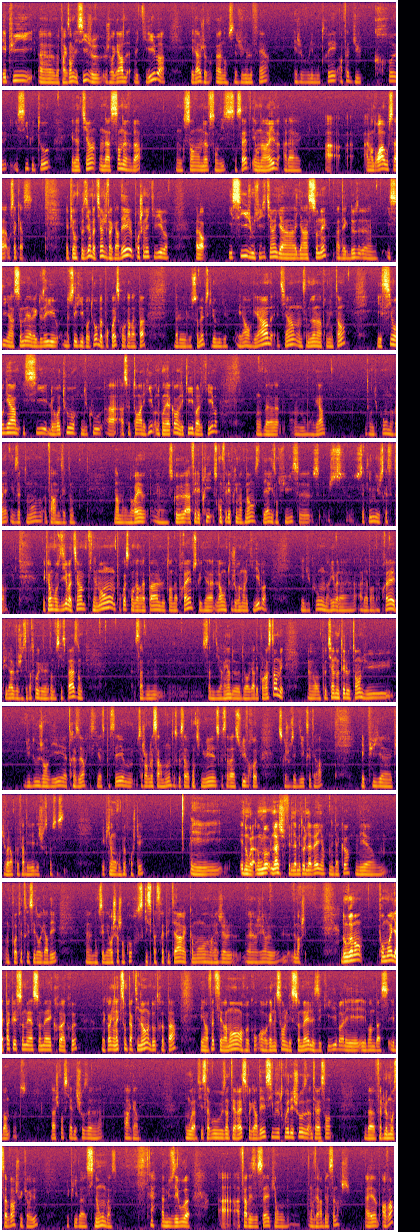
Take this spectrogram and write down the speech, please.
Et puis euh, bah, par exemple ici, je, regarde l'équilibre, et là je... Euh, non, je viens de le faire, et je les montrer. En fait du creux ici plutôt, et eh bien tiens, on a 109 barres, donc 109, 110, 107, et on arrive à la à, l'endroit où ça, où ça casse. Et puis on peut se dire, bah tiens, je vais regarder le prochain équilibre. Alors, Ici, je me suis dit, tiens, il y a, un sommet avec deux... Euh, ici, il y a un sommet avec deux équilibres, autour. Bah, pourquoi est-ce qu'on ne regarderait pas bah, le, sommet Parce qu'il est au milieu. Et là, on regarde, et tiens, ça nous donne un premier temps. Et si on regarde ici le retour, du coup, à, ce temps à l'équilibre, donc on est d'accord, l'équilibre à l'équilibre, on, bah, on, regarde, donc du coup, on aurait exactement... Enfin, exactement. Non, mais on aurait euh, ce que fait les prix, qu'ont fait les prix maintenant, c'est-à-dire qu'ils ont suivi cette ligne jusqu'à ce temps-là. Et puis on va se dire, bah tiens, finalement, pourquoi est-ce qu'on ne regarderait pas le temps d'après? Parce que y a, là, on touche vraiment l'équilibre. Et du coup, on arrive à la, barre d'après. Et puis là, je ne sais pas trop exactement ce qui se passe. Donc, ça ne me dit rien de, regarder pour l'instant. Mais euh, on peut tiens noter le temps du, du 12 janvier à 13h. Qu'est-ce qui va se passer Sachant que là, ça remonte. Est-ce que ça va continuer Est-ce que ça va suivre ce que je vous ai dit, etc. Et puis, euh, puis voilà, on peut faire des, choses comme ceci. Et puis on peut projeter. Et, donc voilà, donc là je fais de la méthode de la veille, hein, on est d'accord, mais euh, on pourrait peut-être essayer de regarder, euh, donc c'est des recherches en cours, ce qui se passerait plus tard et comment va réagir le, marché. Donc vraiment, pour moi, il n'y a pas que les sommets à sommet et creux à creux, d'accord Il y en a qui sont pertinents, d'autres pas, et en fait c'est vraiment en, reconnaissant les sommets, les équilibres les, bandes basses et les bandes hautes. Là je pense qu'il y a des choses à, regarder. Donc voilà, si ça vous intéresse, regardez. Si vous trouvez des choses intéressantes, bah, faites-le moi savoir, je suis curieux. Et puis bah, sinon, bah, amusez-vous à, faire des essais et puis on verra bien si ça marche. Allez, au revoir.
